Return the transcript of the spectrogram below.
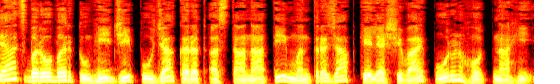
त्याचबरोबर तुम्ही जी पूजा करत असताना ती मंत्रजाप केल्याशिवाय पूर्ण होत नाही.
